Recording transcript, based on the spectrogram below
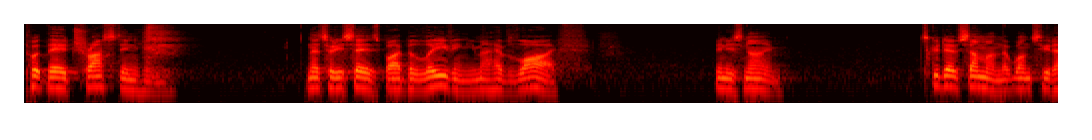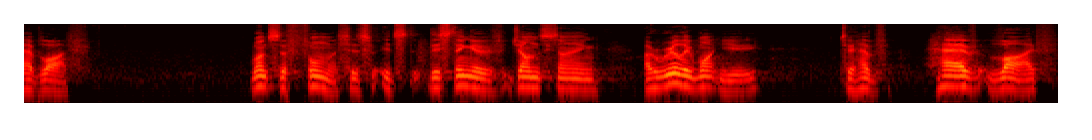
put their trust in Him. And that's what He says by believing, you may have life in His name. It's good to have someone that wants you to have life, wants the fullness. It's, it's this thing of John saying, I really want you to have have life,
